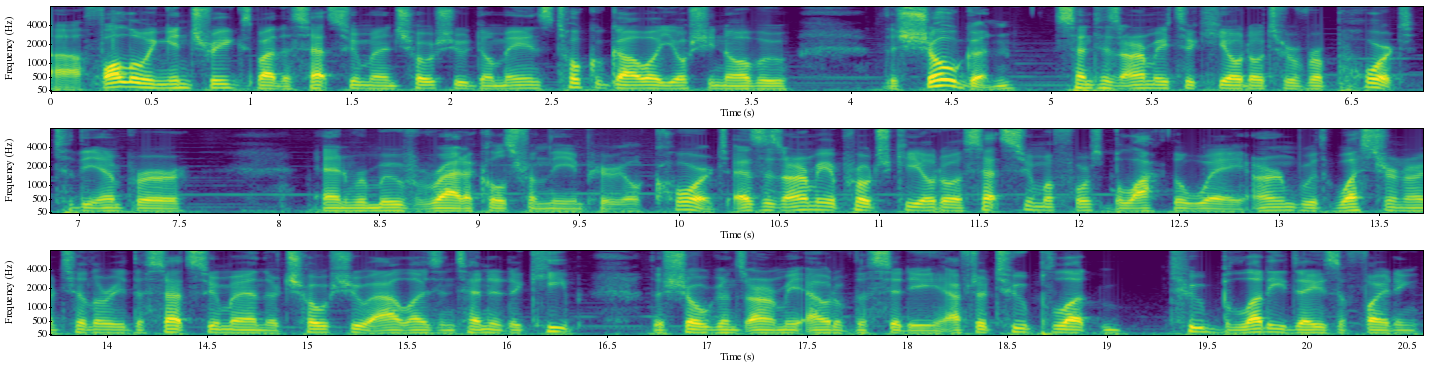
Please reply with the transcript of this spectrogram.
Uh, following intrigues by the Satsuma and Choshu domains, Tokugawa Yoshinobu, the shogun, sent his army to Kyoto to report to the emperor and remove radicals from the imperial court. As his army approached Kyoto, a Satsuma force blocked the way. Armed with western artillery, the Satsuma and their Choshu allies intended to keep the shogun's army out of the city. After two, two bloody days of fighting,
